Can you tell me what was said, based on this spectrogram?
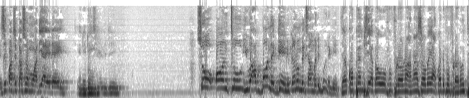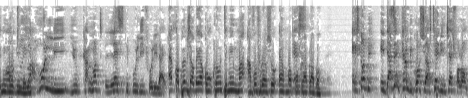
Ese kwache kwa so aye dey. ɛne So until you are born again, you cannot make somebody born again. sɛ ɛkɔpem sɛ yɛbɛwo foforɔ no anaasɛ wobɛyɛ abɔde foforɔ no wotumi ma obi Until you are holy, you cannot let people live holy life. ɛkɔpem sɛ wobɛyɛ kronkron wotumi ma afoforɔ so ɛmbɔ Yes. kronkron abrabɔ It's not. Be, it doesn't come because you have stayed in church for long.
